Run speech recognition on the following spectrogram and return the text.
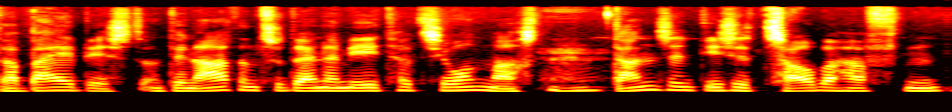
dabei bist und den Atem zu deiner Meditation machst, mhm. dann sind diese zauberhaften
